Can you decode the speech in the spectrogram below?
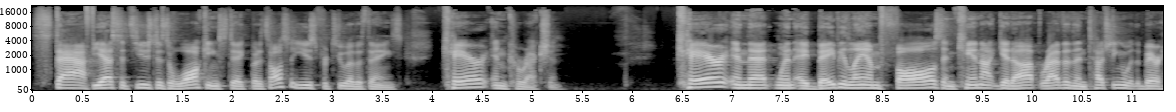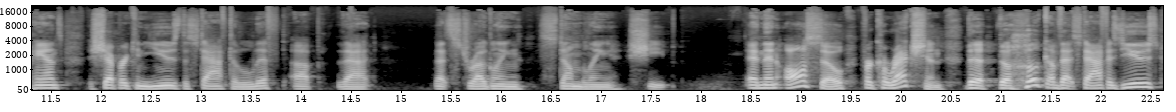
staff. Yes, it's used as a walking stick, but it's also used for two other things care and correction. Care in that when a baby lamb falls and cannot get up, rather than touching it with the bare hands, the shepherd can use the staff to lift up that, that struggling, stumbling sheep. And then also for correction, the, the hook of that staff is used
